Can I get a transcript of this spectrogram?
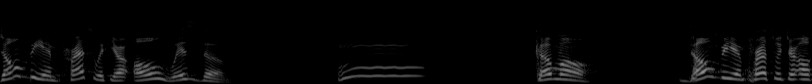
Don't be impressed with your own wisdom. Mm, come on. Don't be impressed with your own.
